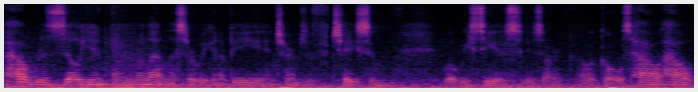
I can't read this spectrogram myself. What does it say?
how resilient and relentless are we going to be in terms of chasing what we see as, as our, our goals? How how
